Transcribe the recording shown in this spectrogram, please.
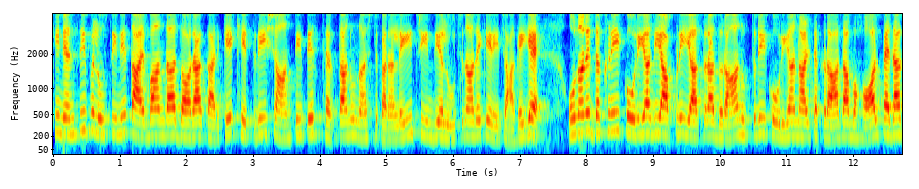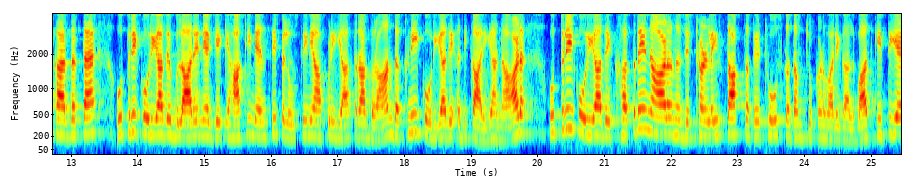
ਕਿ ਨੈਂਸੀ ਪੈਲੋਸੀ ਨੇ ਤਾਇਬਾਨ ਦਾ ਦੌਰਾ ਕਰਕੇ ਖੇਤਰੀ ਸ਼ਾਂਤੀ ਤੇ ਸਥਿਰਤਾ ਨੂੰ ਨਸ਼ਟ ਕਰਨ ਲਈ ਚੀਨ ਦੀ ਆਲੋਚਨਾ ਦੇ ਘੇਰੇ 'ਚ ਆ ਗਈ ਹੈ। ਉਹਨਾਂ ਨੇ ਦੱਖਣੀ ਕੋਰੀਆ ਦੀ ਆਪਣੀ ਯਾਤਰਾ ਦੌਰਾਨ ਉੱਤਰੀ ਕੋਰੀਆ ਨਾਲ ਟਕਰਾਅ ਦਾ ਮਾਹੌਲ ਪੈਦਾ ਕਰ ਦਿੱਤਾ ਹੈ। ਉੱਤਰੀ ਕੋਰੀਆ ਦੇ ਬੁਲਾਰੇ ਨੇ ਅੱਗੇ ਕਿਹਾ ਕਿ ਨੈਂਸੀ ਪੈਲੋਸੀ ਨੇ ਆਪਣੀ ਯਾਤਰਾ ਦੌਰਾਨ ਦੱਖਣੀ ਕੋਰੀਆ ਦੇ ਅਧਿਕਾਰੀਆਂ ਨਾਲ ਉੱਤਰੀ ਕੋਰੀਆ ਦੇ ਖਤਰੇ ਨਾਲ ਨਜਿੱਠਣ ਲਈ ਸਖਤ ਅਤੇ ਠੋਸ ਕਦਮ ਚੁੱਕਣ ਬਾਰੇ ਗੱਲਬਾਤ ਕੀਤੀ ਹੈ।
